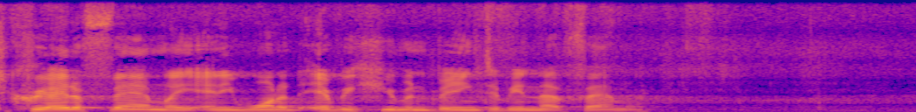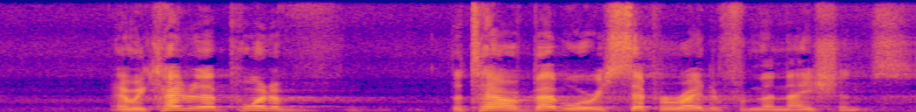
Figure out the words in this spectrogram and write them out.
to create a family and He wanted every human being to be in that family. And we came to that point of the Tower of Babel where He separated from the nations,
